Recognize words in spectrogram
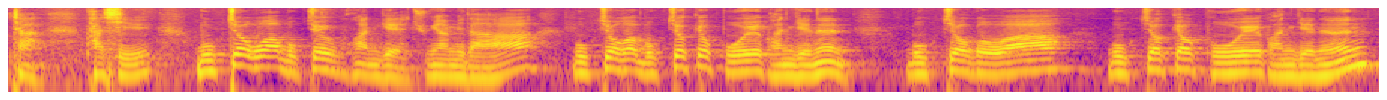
자, 다시 목적어와 목적격 관계 중요합니다. 목적어와 목적격 보어의 관계는 목적어와 목적격 보어의 관계는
